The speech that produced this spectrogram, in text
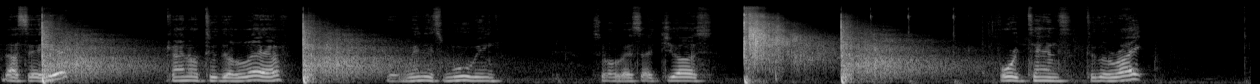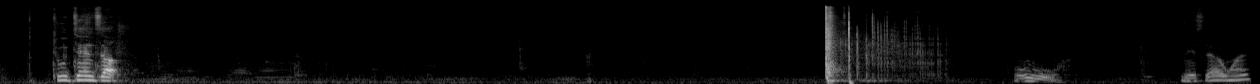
That's a hit. Kind of to the left. The wind is moving. So let's adjust four tenths to the right, two tenths up. Ooh, missed that one.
